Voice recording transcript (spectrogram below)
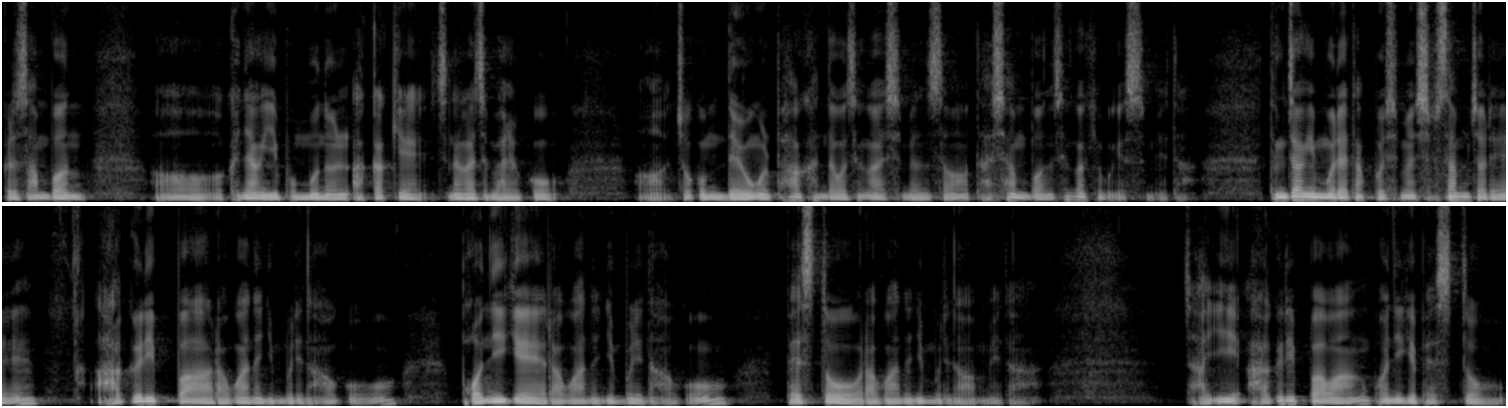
그래서 한번 어 그냥 이 본문을 아깝게 지나가지 말고 어 조금 내용을 파악한다고 생각하시면서 다시 한번 생각해 보겠습니다. 등장인물에 딱 보시면 13절에 아그리빠라고 하는 인물이 나오고 버니게라고 하는 인물이 나오고 베스토라고 하는 인물이 나옵니다. 자, 이 아그리빠 왕 버니게 베스토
